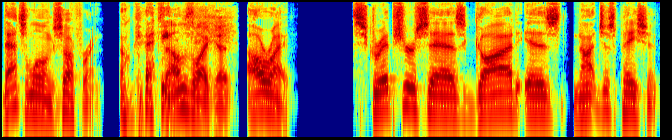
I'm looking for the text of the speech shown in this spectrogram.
That's long suffering. Okay. Sounds like it. All right. Scripture says God is not just patient,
